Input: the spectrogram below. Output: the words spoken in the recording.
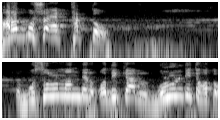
ভারতবর্ষ এক থাকতো, তো মুসলমানদের অধিকার বুলুন্টিত হতো।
